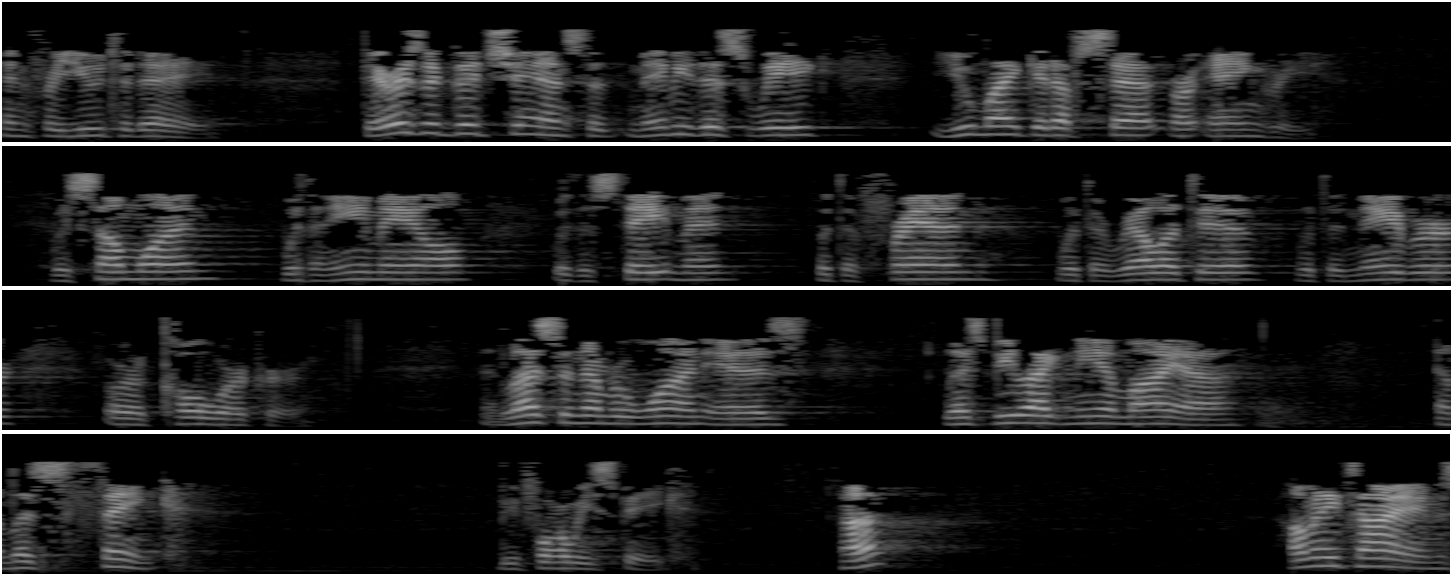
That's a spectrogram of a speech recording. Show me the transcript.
and for you today. There is a good chance that maybe this week you might get upset or angry with someone, with an email, with a statement, with a friend, with a relative, with a neighbor, or a coworker. And lesson number one is let's be like Nehemiah and let's think before we speak. Huh? How many times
